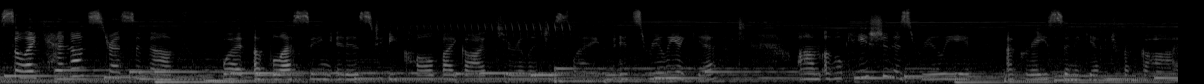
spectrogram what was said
so I cannot stress enough what a blessing it is to be called by God to religious life. It's really a gift. Um, a vocation is really a grace and a gift from God.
